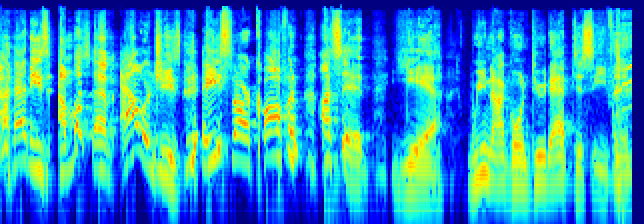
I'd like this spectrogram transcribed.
I had these, I must have allergies. And he started coughing. I said, Yeah, we not gonna do that this evening.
